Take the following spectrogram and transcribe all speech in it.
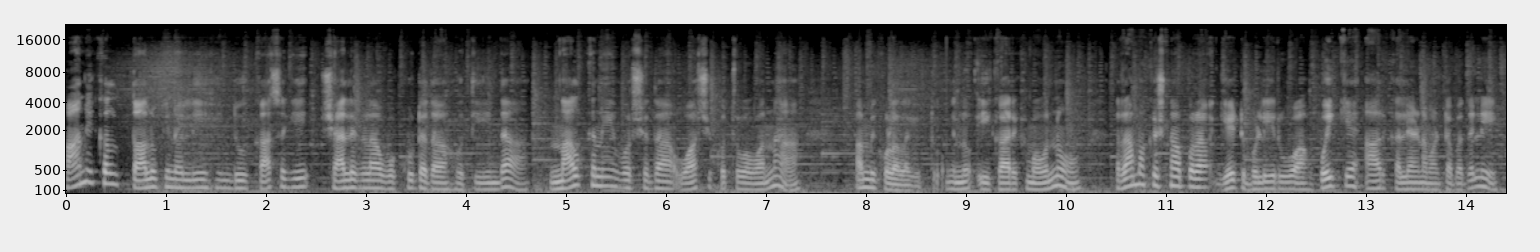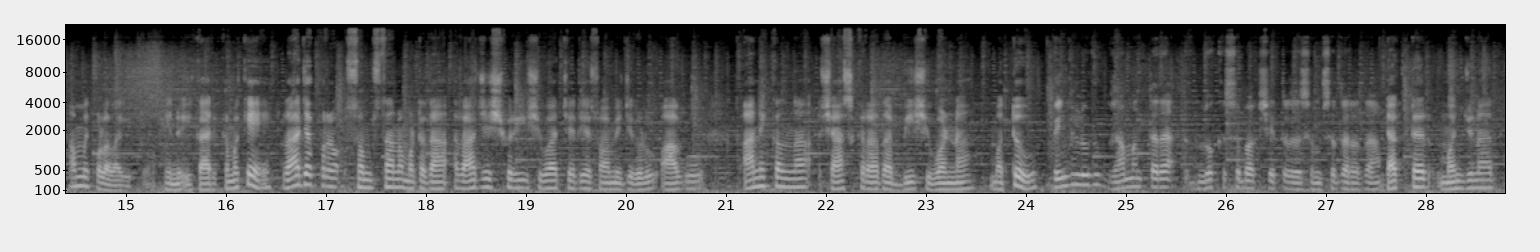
ಆನೇಕಲ್ ತಾಲೂಕಿನಲ್ಲಿ ಇಂದು ಖಾಸಗಿ ಶಾಲೆಗಳ ಒಕ್ಕೂಟದ ವತಿಯಿಂದ ನಾಲ್ಕನೇ ವರ್ಷದ ವಾರ್ಷಿಕೋತ್ಸವವನ್ನು ಹಮ್ಮಿಕೊಳ್ಳಲಾಗಿತ್ತು. ಇನ್ನು ಈ ಕಾರ್ಯಕ್ರಮವನ್ನು ರಾಮಕೃಷ್ಣಾಪುರ ಗೇಟ್ ಬಳಿ ಇರುವ ವೈಕೆ ಆರ್ ಕಲ್ಯಾಣ ಮಂಟಪದಲ್ಲಿ ಹಮ್ಮಿಕೊಳ್ಳಲಾಗಿತ್ತು. ಇನ್ನು ಈ ಕಾರ್ಯಕ್ರಮಕ್ಕೆ ರಾಜಪುರ ಸಂಸ್ಥಾನ ಮಠದ ರಾಜೇಶ್ವರಿ ಶಿವಾಚಾರ್ಯ ಸ್ವಾಮೀಜಿಗಳು ಹಾಗೂ ಆನೇಕಲ್ನ ಶಾಸಕರಾದ ಬಿ ಶಿವಣ್ಣ ಮತ್ತು ಬೆಂಗಳೂರು ಗ್ರಾಮಾಂತರ ಲೋಕಸಭಾ ಕ್ಷೇತ್ರದ ಸಂಸದರಾದ ಡಾಕ್ಟರ್ ಮಂಜುನಾಥ್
